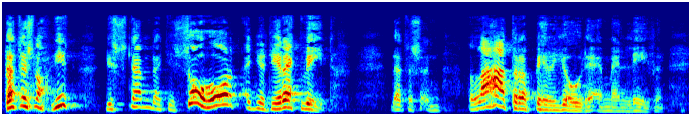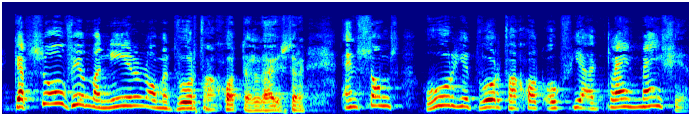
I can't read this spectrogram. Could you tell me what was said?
Dat is nog niet de stem dat je zo hoort en je direct weet. Dat is een latere periode in mijn leven. Ik heb zoveel manieren om het woord van God te luisteren. En soms hoor je het woord van God ook via een klein meisje.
